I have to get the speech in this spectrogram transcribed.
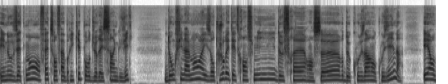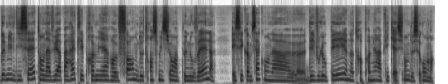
et nos vêtements en fait sont fabriqués pour durer 5 vies. Donc finalement, ils ont toujours été transmis de frères en sœurs, de cousins en cousines. Et en 2017, on a vu apparaître les premières euh, formes de transmission un peu nouvelles. Et c'est comme ça qu'on a développé notre première application de seconde main.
